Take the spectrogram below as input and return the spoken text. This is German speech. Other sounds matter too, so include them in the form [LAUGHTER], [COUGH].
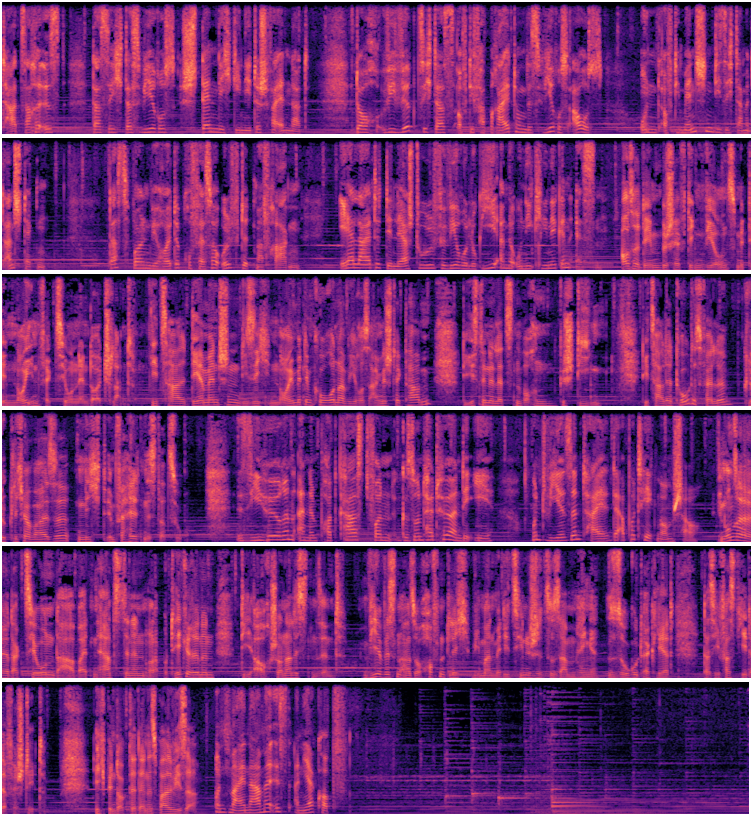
Tatsache ist, dass sich das Virus ständig genetisch verändert. Doch wie wirkt sich das auf die Verbreitung des Virus aus und auf die Menschen, die sich damit anstecken? Das wollen wir heute Professor Ulf Dittmer fragen. Er leitet den Lehrstuhl für Virologie an der Uniklinik in Essen. Außerdem beschäftigen wir uns mit den Neuinfektionen in Deutschland. Die Zahl der Menschen, die sich neu mit dem Coronavirus angesteckt haben, die ist in den letzten Wochen gestiegen. Die Zahl der Todesfälle glücklicherweise nicht im Verhältnis dazu. Sie hören einen Podcast von gesundheithören.de und wir sind Teil der Apothekenumschau. In unserer Redaktion, da arbeiten Ärztinnen und Apothekerinnen, die auch Journalisten sind. Wir wissen also hoffentlich, wie man medizinische Zusammenhänge so gut erklärt, dass sie fast jeder versteht. Ich bin Dr. Dennis Ballwieser. Und mein Name ist Anja Kopf.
